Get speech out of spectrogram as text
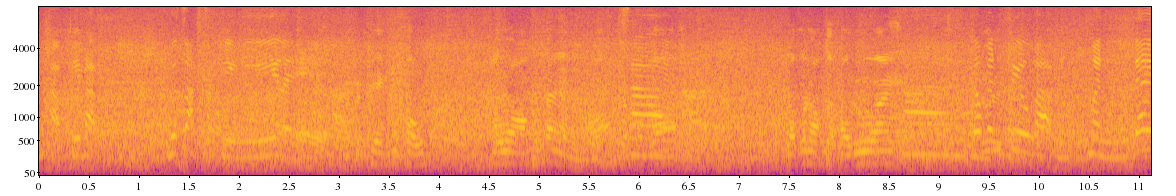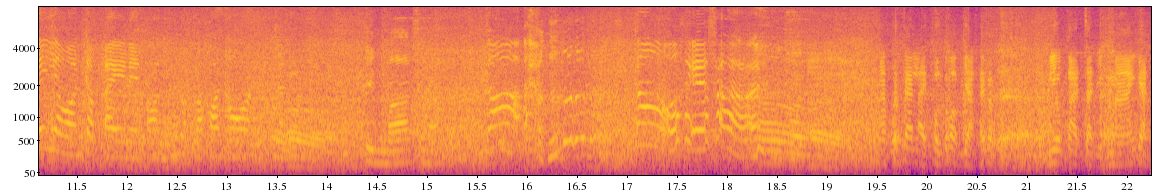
นคลับที่แบบรู้จักจากเพลงนี้อะไรอย่างเงี้ยค่ะเป็นเพลงที่เขาเขาร้องตั้งแต่เนาะใช่ค่ะเราก็ร้องกับเขาด้วยใช่ก็เป็นฟิลแบบเหมือนได้ย้อนกลับไปในตอนที่แบบละครออน เอออินมากใช่ไหมก็ ก็ โอเคค่ะเออเอออะแฟนๆหลายคนก็แบบอยากให้แบบมีโอกาสจัดอีกไหมอยาก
